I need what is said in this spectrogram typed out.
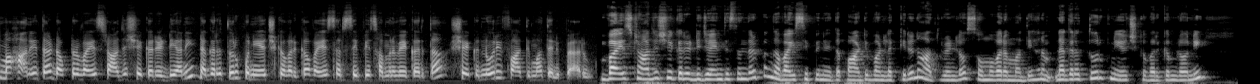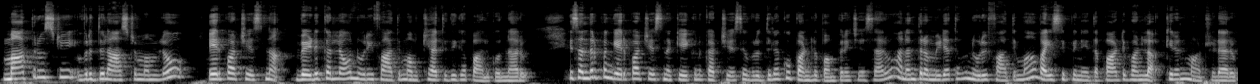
మరుపురాని మహానేత డాక్టర్ వైఎస్ రాజశేఖర రెడ్డి అని నగర తూర్పు నియోజకవర్గ వైఎస్ఆర్సీపీ సమన్వయకర్త షేక్ నూరి ఫాతిమా తెలిపారు. వైఎస్ రాజశేఖర రెడ్డి జయంతి సందర్భంగా వైసీపీ నేత పాటిబండ్ల కిరణ్ ఆధ్వర్యంలో సోమవారం మధ్యాహ్నం నగర తూర్పు నియోజకవర్గంలోని మాతృశ్రీ వృద్ధుల ఆశ్రమంలో ఏర్పాటు చేసిన వేడుకల్లో నూరి ఫాతిమా ముఖ్య అతిథిగా పాల్గొన్నారు. ఈ సందర్భంగా ఏర్పాటు చేసిన కేకును కట్ చేసి వృద్ధులకు పండ్లు పంపిణీ చేశారు. అనంతరం మీడియాతో నూరి ఫాతిమా వైసీపీ నేత పాటిబండ్ల కిరణ్ మాట్లాడారు.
